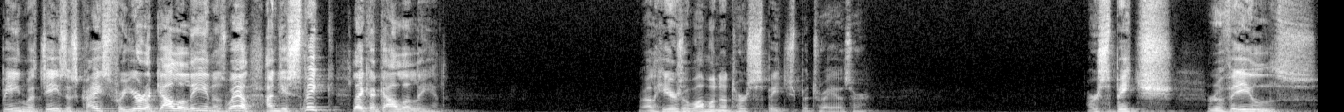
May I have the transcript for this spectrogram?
being with Jesus Christ, for you're a Galilean as well, and you speak like a Galilean. Well, here's a woman, and her speech betrays her. Her speech reveals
